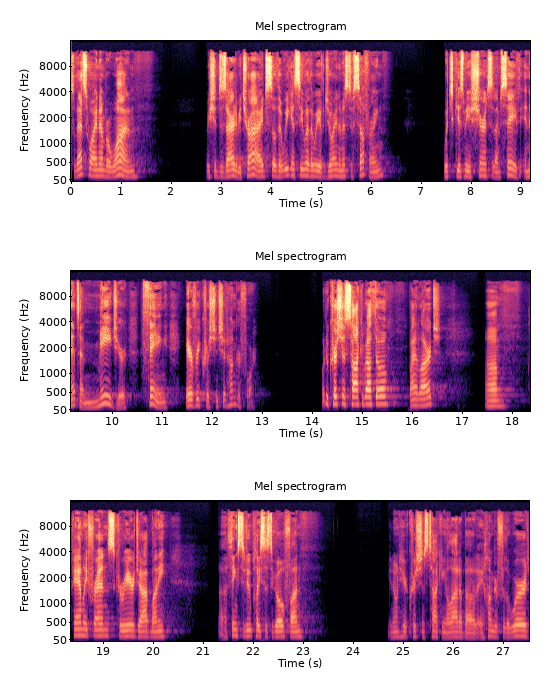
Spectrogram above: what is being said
So that's why, number one, we should desire to be tried so that we can see whether we have joy in the midst of suffering, which gives me assurance that I'm saved. And that's a major thing every Christian should hunger for. What do Christians talk about, though, by and large? Um, family, friends, career, job, money, uh, things to do, places to go, fun. You don't hear Christians talking a lot about a hunger for the word,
